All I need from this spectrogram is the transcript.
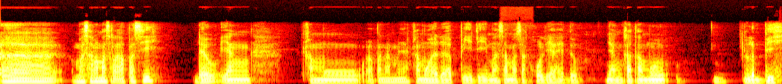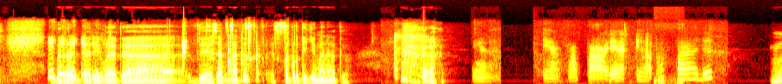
eh masalah-masalah apa sih, Dew, yang kamu apa namanya kamu hadapi di masa-masa kuliah itu, yang katamu lebih berat daripada di SMA tuh seperti gimana tuh? ya ya apa ya nggak apa-apa deh Hmm?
